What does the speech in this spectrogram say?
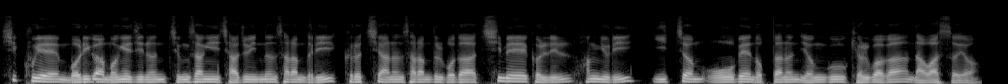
식후에 머리가 멍해지는 증상이 자주 있는 사람들이 그렇지 않은 사람들보다 치매에 걸릴 확률이 2.5배 높다는 연구 결과가 나왔어요.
